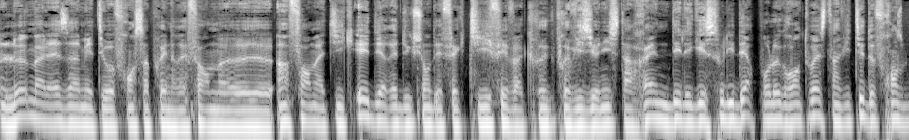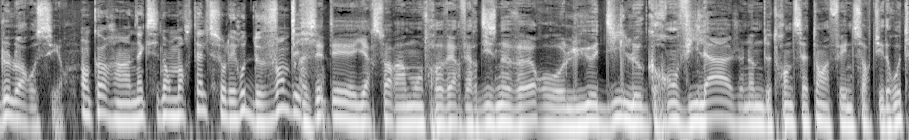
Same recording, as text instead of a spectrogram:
Le malaise à Météo France après une réforme euh, informatique et des réductions d'effectifs. Eva Krug, prévisionniste à Rennes, déléguée solidaire pour le Grand Ouest, invité de France Bleu Loire-Océan. Encore un accident mortel sur les routes de Vendée. C'était hier soir à Montrevers vers 19h au lieu dit Le Grand Village. Un homme de 37 ans a fait une sortie de route.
